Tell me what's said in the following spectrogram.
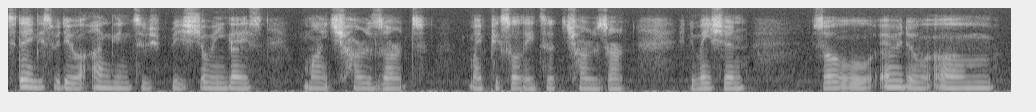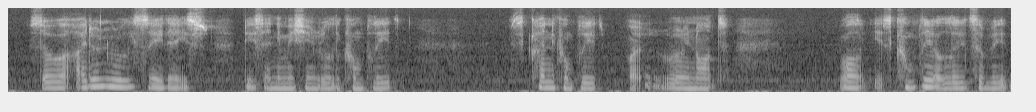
Today in this video I'm going to be showing you guys my Charizard, my pixelated Charizard animation. So anyway um, so I don't really say that it's, this animation really complete. It's kinda complete but really not. Well it's complete a little bit,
